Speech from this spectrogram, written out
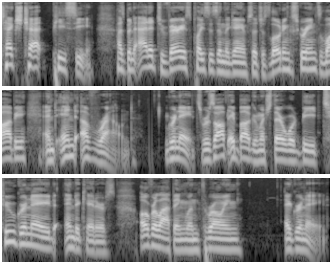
Text Chat PC has been added to various places in the game, such as loading screens, lobby, and end of round. Grenades resolved a bug in which there would be two grenade indicators overlapping when throwing a grenade.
